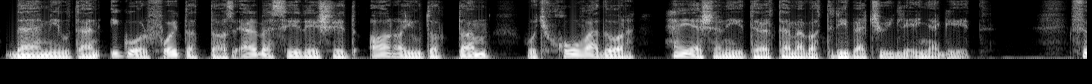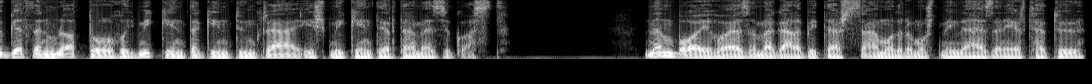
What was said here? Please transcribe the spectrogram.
de miután Igor folytatta az elbeszélését, arra jutottam, hogy Hovador helyesen ítélte meg a tribecs ügy lényegét. Függetlenül attól, hogy miként tekintünk rá, és miként értelmezzük azt. Nem baj, ha ez a megállapítás számodra most még nehezen érthető,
